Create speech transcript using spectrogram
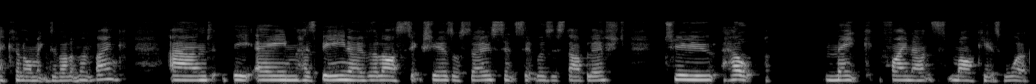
economic development bank, and the aim has been over the last six years or so since it was established to help make finance markets work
